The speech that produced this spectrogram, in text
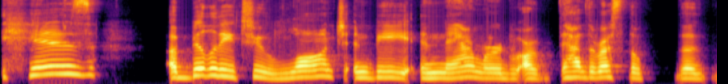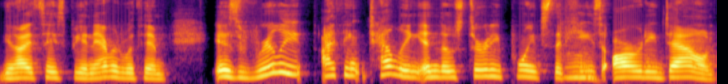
his ability to launch and be enamored or have the rest of the, the United States be enamored with him is really, I think, telling in those 30 points that mm. he's already down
